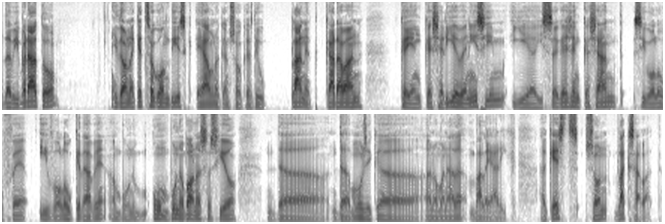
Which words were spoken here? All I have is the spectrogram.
de vibrato, i en aquest segon disc hi ha una cançó que es diu Planet Caravan, que hi encaixaria beníssim i hi segueix encaixant si voleu fer i voleu quedar bé amb, un, amb una bona sessió de, de música anomenada Balearic. Aquests són Black Sabbath.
